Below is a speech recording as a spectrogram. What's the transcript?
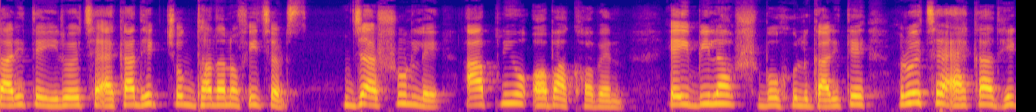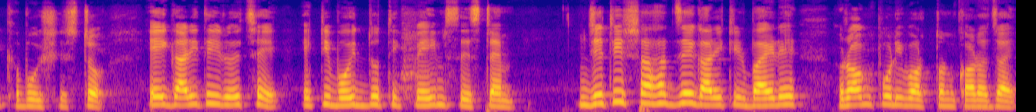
গাড়িতেই রয়েছে একাধিক চোখ ধাঁধানো ফিচার্স যা শুনলে আপনিও অবাক হবেন। এই বিলাসবহুল গাড়িতে রয়েছে একাধিক বৈশিষ্ট্য। এই গাড়িতেই রয়েছে একটি বৈদ্যুতিক পেইন্ট সিস্টেম, যেটির সাহায্যে গাড়িটির বাইরে রং পরিবর্তন করা যায়।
